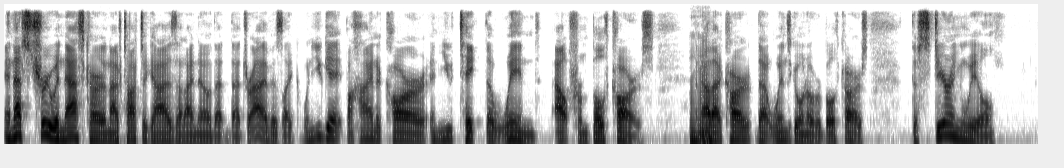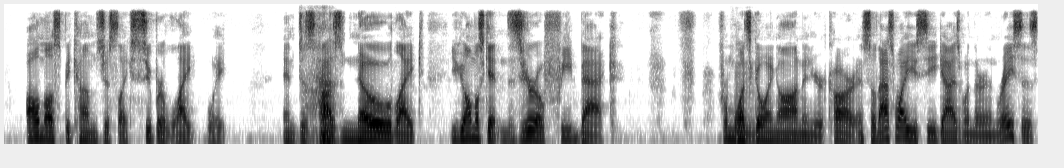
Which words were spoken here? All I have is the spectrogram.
And that's true in NASCAR and I've talked to guys that I know that that drive is like when you get behind a car and you take the wind out from both cars. And Mm-hmm. now that car that wind's going over both cars. The steering wheel almost becomes just like super lightweight and just Huh. has no like you almost get zero feedback f- from what's Hmm. going on in your car. And so that's why you see guys when they're in races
